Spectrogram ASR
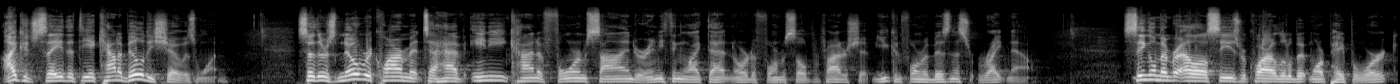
I could say that the accountability show is one. So there's no requirement to have any kind of form signed or anything like that in order to form a sole proprietorship. You can form a business right now. Single member LLCs require a little bit more paperwork.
